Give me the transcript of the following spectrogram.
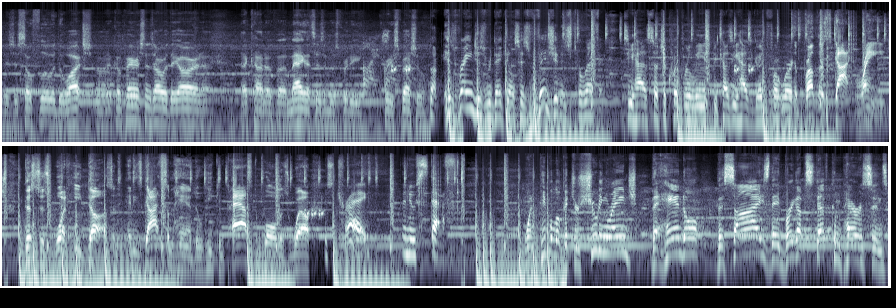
that's just so fluid to watch. Uh, the comparisons are what they are, and uh, that kind of uh, magnetism is pretty pretty special. Look, his range is ridiculous. His vision is terrific. He has such a quick release because he has good footwork. The brother's got range. This is what he does, and, and he's got some handle. He can pass the ball as well. It's Trae the new Steph? When people look at your shooting range, the handle, the size, they bring up Steph comparisons.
